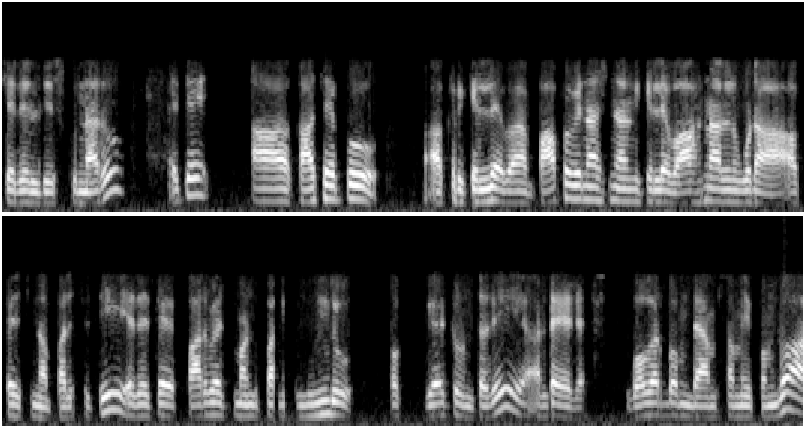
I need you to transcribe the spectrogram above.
చర్యలు తీసుకున్నారు. అయితే ఆ కాసేపు అక్కడికి వెళ్ళే పాప వినాశనానికి వెళ్ళే వాహనాలను కూడా ఆపేసిన పరిస్థితి ఏదైతే పార్వేట్ మండపానికి ముందు ఒక గేట్ ఉంటది అంటే గోగర్భం డ్యామ్ సమీపంలో ఆ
